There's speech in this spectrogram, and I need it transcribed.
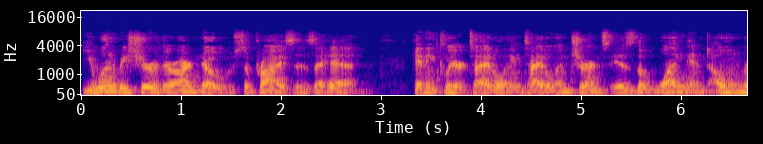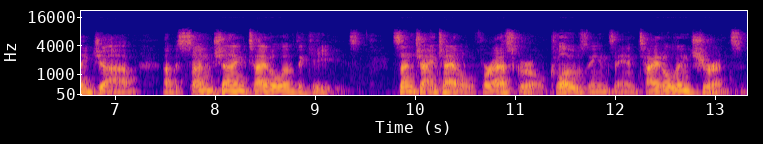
You want to be sure there are no surprises ahead. Getting clear title and title insurance is the one and only job of Sunshine Title of the Keys. Sunshine Title for escrow, closings, and title insurance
